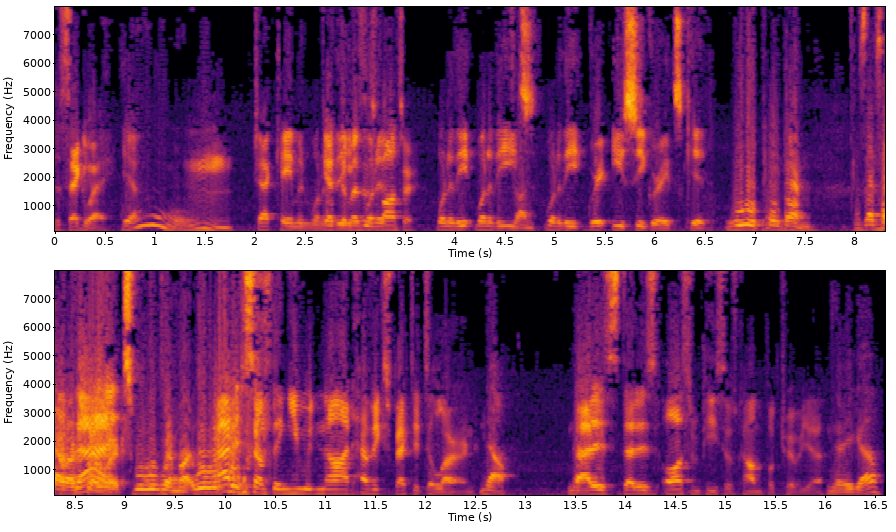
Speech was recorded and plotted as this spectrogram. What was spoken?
the Segway. Yeah, Ooh. Mm. Jack Kamen, one Get of the them as a one of, one of the one of the Done. one of the great EC greats kid. We will pay them because that's how our show works. We lose our money. We will That pay is something you would not have expected to learn. no. no. That is that is awesome piece of comic book trivia. There you go.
